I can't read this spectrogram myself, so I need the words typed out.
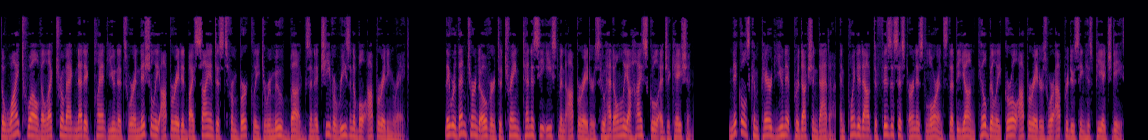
The Y-12 electromagnetic plant units were initially operated by scientists from Berkeley to remove bugs and achieve a reasonable operating rate. They were then turned over to trained Tennessee Eastman operators who had only a high school education. Nichols compared unit production data, and pointed out to physicist Ernest Lawrence that the young hillbilly girl operators were outproducing his PhDs.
